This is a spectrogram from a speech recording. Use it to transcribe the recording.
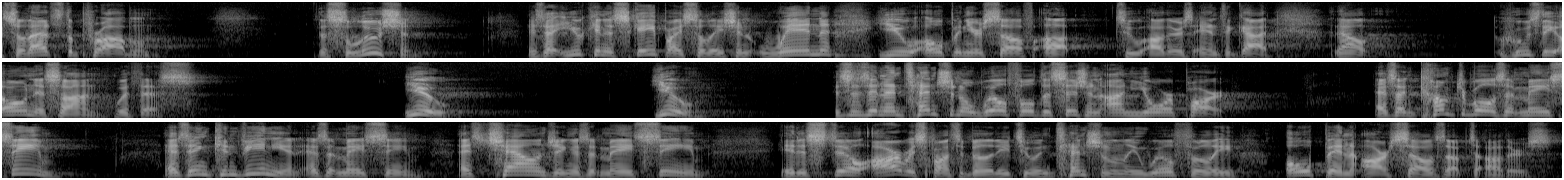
So that's the problem. The solution is that you can escape isolation when you open yourself up to others and to God. Now, who's the onus on with this? You. You. This is an intentional, willful decision on your part. As uncomfortable as it may seem, as inconvenient as it may seem, as challenging as it may seem, it is still our responsibility to intentionally, willfully open ourselves up to others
